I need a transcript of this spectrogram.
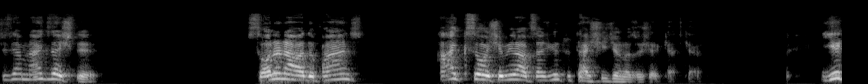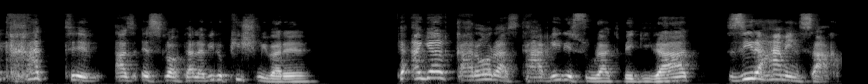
چیزی هم نگذشته. سال 95 عکس هاشمی رفسنجانی تو تشییع جنازه شرکت کرد. یک خط از اصلاح طلبی رو پیش می‌بره که اگر قرار است تغییری صورت بگیرد زیر همین سقف.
